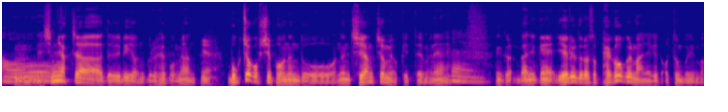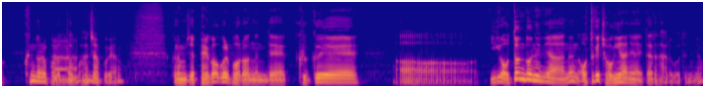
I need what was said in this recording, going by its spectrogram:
음, 네, 심리학자들이 연구를 해보면 예. 목적 없이 버는 돈은 지향점이 없기 때문에 네. 그러니까 만약에 예를 들어서 100억을 만약에 어떤 분이 막 큰 돈을 벌었다고 네. 하자고요. 그럼 이제 100억을 벌었는데 그게 어, 이게 어떤 돈이냐는 어떻게 정의하냐에 따라 다르거든요.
